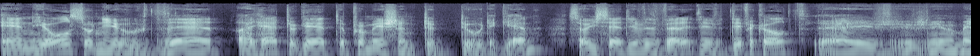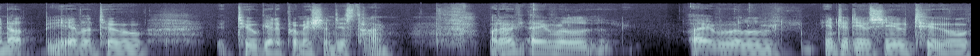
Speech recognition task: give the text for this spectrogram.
And he also knew that I had to get permission to do it again. So he said it was very difficult. Uh, you may not be able to to get a permission this time, but I, I will I will introduce you to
